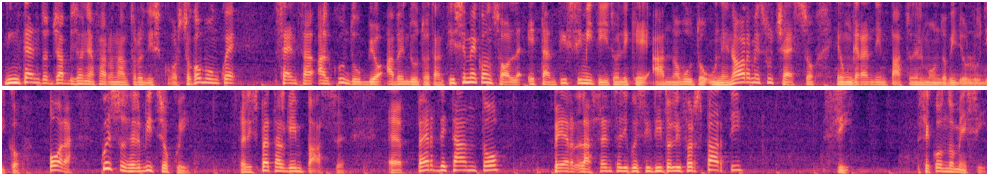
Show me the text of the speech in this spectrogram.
Nintendo già bisogna fare un altro discorso. Comunque, senza alcun dubbio, ha venduto tantissime console e tantissimi titoli che hanno avuto un enorme successo e un grande impatto nel mondo videoludico. Ora, questo servizio qui, rispetto al Game Pass, eh, perde tanto per l'assenza di questi titoli first party? Sì, secondo me sì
